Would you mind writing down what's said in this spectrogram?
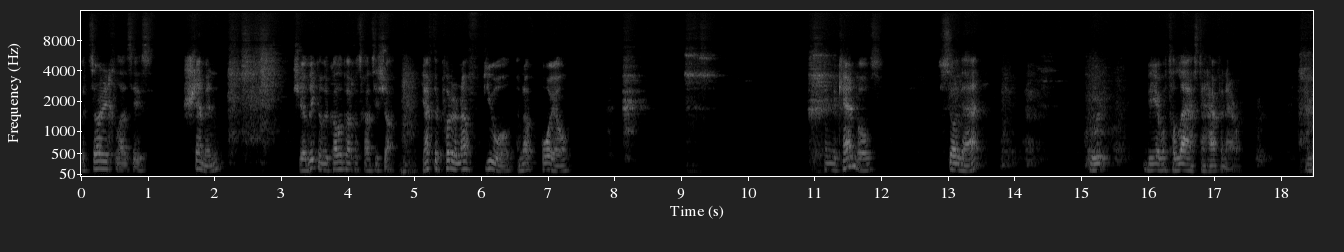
But Tzarich Lazes Shemen, you have to put enough fuel, enough oil in the candles so that would be able to last a half an hour. And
